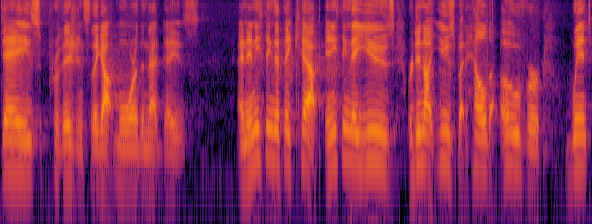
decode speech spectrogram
day's provision, so they got more than that day's. And anything that they kept, anything they used or did not use but held over, went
